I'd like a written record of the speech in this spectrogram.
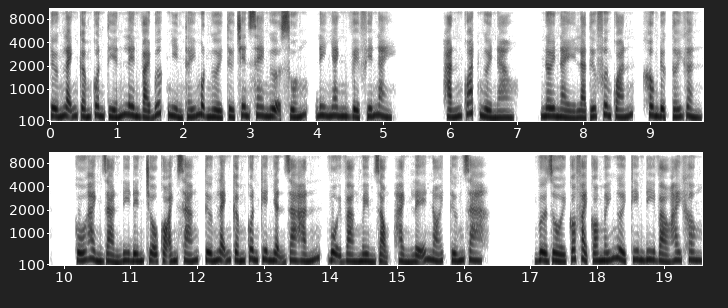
Tướng lãnh cấm quân tiến lên vài bước nhìn thấy một người từ trên xe ngựa xuống, đi nhanh về phía này. Hắn quát người nào, nơi này là tứ phương quán, không được tới gần. Cố hành giản đi đến chỗ có ánh sáng, tướng lãnh cấm quân kia nhận ra hắn, vội vàng mềm giọng hành lễ nói tướng ra. Vừa rồi có phải có mấy người kim đi vào hay không?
